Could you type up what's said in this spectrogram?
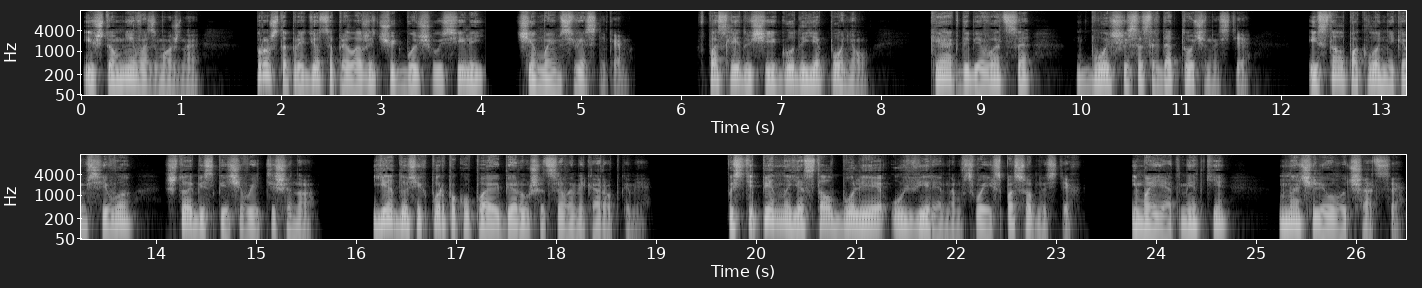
и что мне, возможно, просто придется приложить чуть больше усилий, чем моим сверстникам. Последующие годы я понял, как добиваться большей сосредоточенности и стал поклонником всего, что обеспечивает тишину. Я до сих пор покупаю беруши целыми коробками. Постепенно я стал более уверенным в своих способностях, и мои отметки начали улучшаться.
